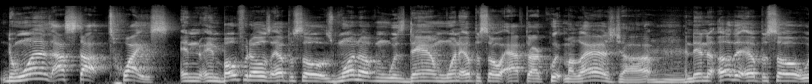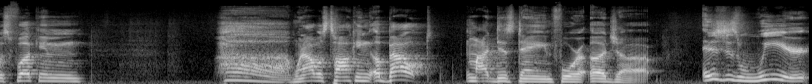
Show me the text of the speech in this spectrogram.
The ones I stopped twice in in both of those episodes. One of them was damn one episode after I quit my last job, mm-hmm. and then the other episode was fucking when I was talking about my disdain for a job. It's just weird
